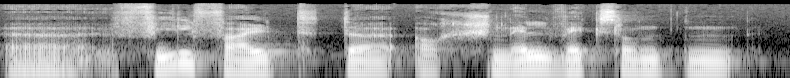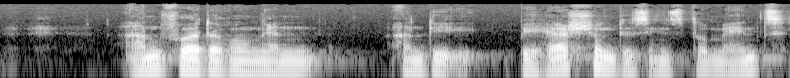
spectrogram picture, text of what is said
äh, Vielfalt der auch schnell wechselnden Anforderungen an die Beherrschung des Instruments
